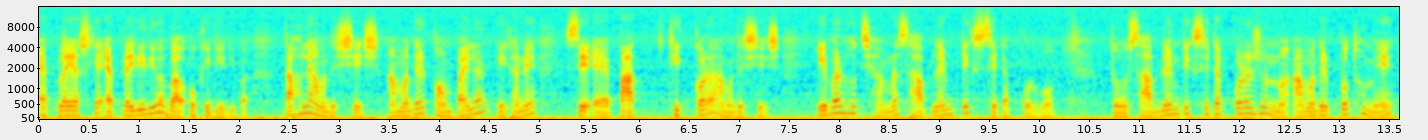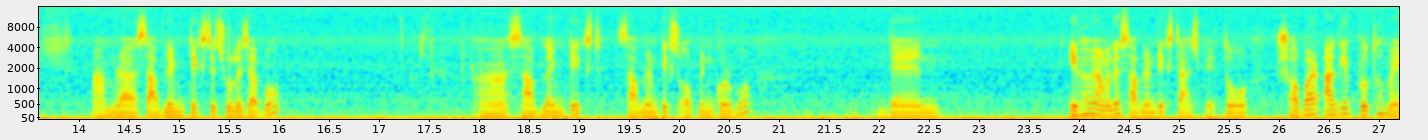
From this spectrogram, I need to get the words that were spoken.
অ্যাপ্লাই আসলে অ্যাপ্লাই দিয়ে দিবা বা ওকে দিয়ে দিবা। তাহলে আমাদের শেষ। আমাদের কম্পাইলার এখানে সে পাত ঠিক করা আমাদের শেষ। এবার হচ্ছে আমরা সাবলাইম টেক্সট সেট আপ করব। তো সাবলাইম টেক্সট সেট করার জন্য আমাদের প্রথমে আমরা সাবলাইম টেক্সটে চলে যাব। Sublime Text Sublime Text open করব। দেন এভাবে আমাদের সাবলাইম টেক্সটটা আসবে। তো সবার আগে প্রথমে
